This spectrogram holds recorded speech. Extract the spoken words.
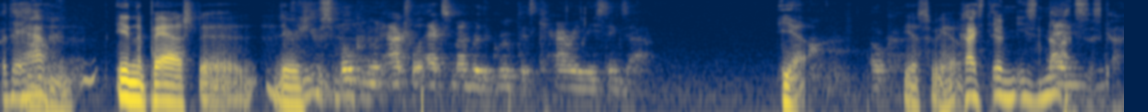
But they haven't. In the past, uh, So you've spoken to an actual ex-member of the group that's carrying these things out. yeah. Okay. Yes, we have. Guys, they're- he's nuts. This guy.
